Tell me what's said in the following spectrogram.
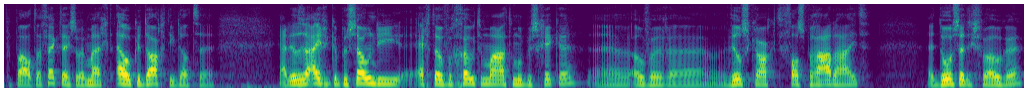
bepaald effect te hebben, maar echt elke dag die dat... ja, dit is eigenlijk een persoon die echt over grote mate moet beschikken. over wilskracht, vastberadenheid, doorzettingsvermogen.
